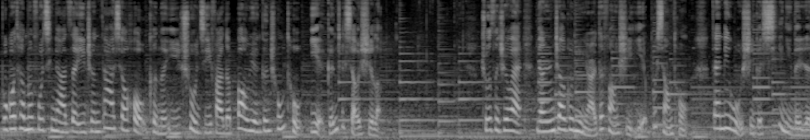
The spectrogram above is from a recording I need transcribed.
不过他们夫妻俩在一阵大笑后，可能一触即发的抱怨跟冲突也跟着消失了。除此之外，两人照顾女儿的方式也不相同。戴立武是个细腻的人，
